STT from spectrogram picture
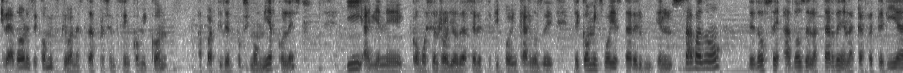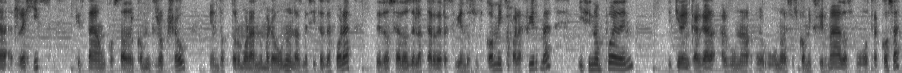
creadores de cómics que van a estar presentes en Comic Con a partir del próximo miércoles. Y ahí viene cómo es el rollo de hacer este tipo de encargos de, cómics. Voy a estar el, sábado de 12 a 2 de la tarde en la cafetería Regis, que está a un costado del Comics Rock Show, en Doctor Mora número 1, en las mesitas de afuera, de 12 a 2 de la tarde recibiendo sus cómics para firma. Y si no pueden y quieren encargar alguno uno de sus cómics firmados u otra cosa,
